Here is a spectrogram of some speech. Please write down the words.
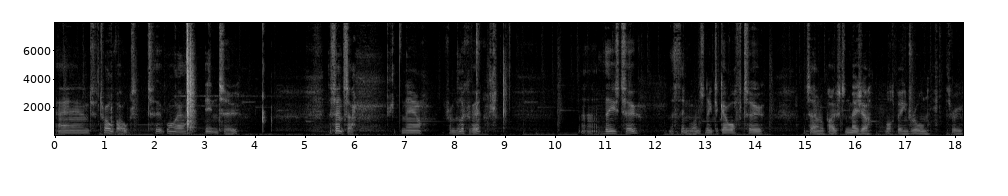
and 12 volt to wire into the sensor. Now, from the look of it, uh, these two, the thin ones, need to go off to the terminal post and measure what's being drawn through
